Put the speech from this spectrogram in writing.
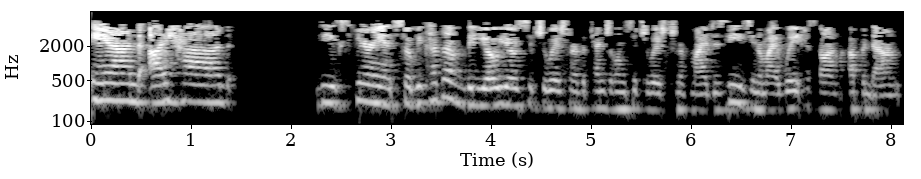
and I had the experience. So because of the yo-yo situation or the pendulum situation of my disease, you know, my weight has gone up and down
